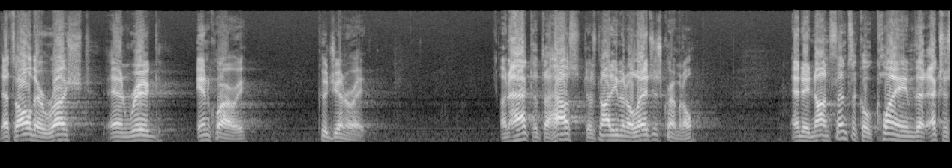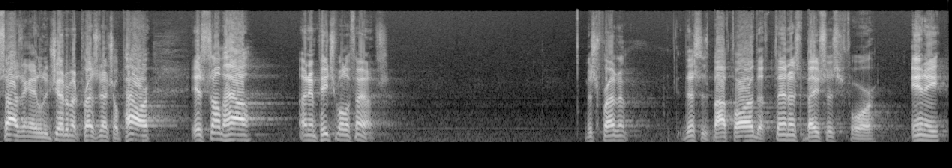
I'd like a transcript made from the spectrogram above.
That's all their rushed and rigged inquiry could generate. An act that the House does not even allege is criminal and a nonsensical claim that exercising a legitimate presidential power is somehow an impeachable offense. Mr. President, this is by far the thinnest basis for any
